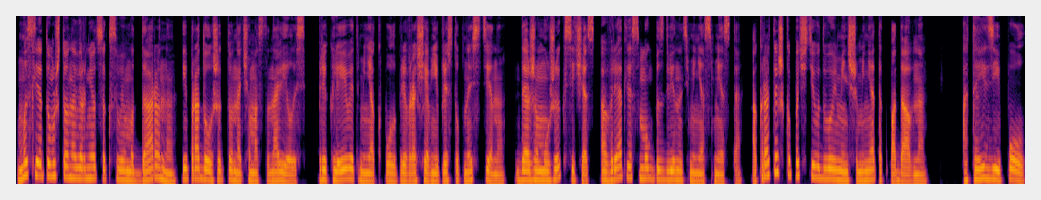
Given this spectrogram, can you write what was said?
Мысли о том, что она вернется к своему Дарану и продолжит то, на чем остановилась, приклеивает меня к полу, превращая в неприступную стену. Даже мужик сейчас, а вряд ли смог бы сдвинуть меня с места. А кротышка почти вдвое меньше меня, так подавно. «Отойди, Пол!»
